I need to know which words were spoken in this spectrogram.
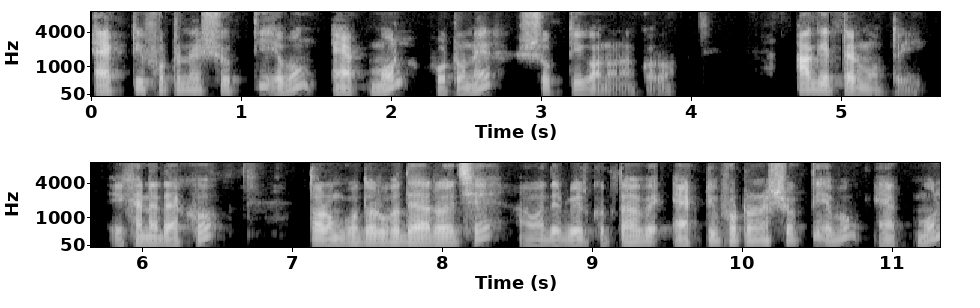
একটি ফোটনের শক্তি এবং এক মোল ফোটনের শক্তি গণনা করো। আগেরটার মতোই। এখানে দেখো, তরঙ্গ দৈর্ঘ্য দেওয়া রয়েছে, আমাদের বের করতে হবে একটি ফোটনের শক্তি এবং এক মোল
